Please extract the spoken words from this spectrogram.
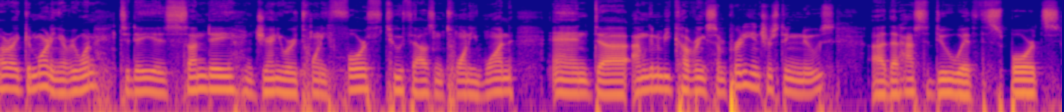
All right, good morning, everyone. Today is Sunday, January 24th, 2021, and uh, I'm going to be covering some pretty interesting news uh, that has to do with sports,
